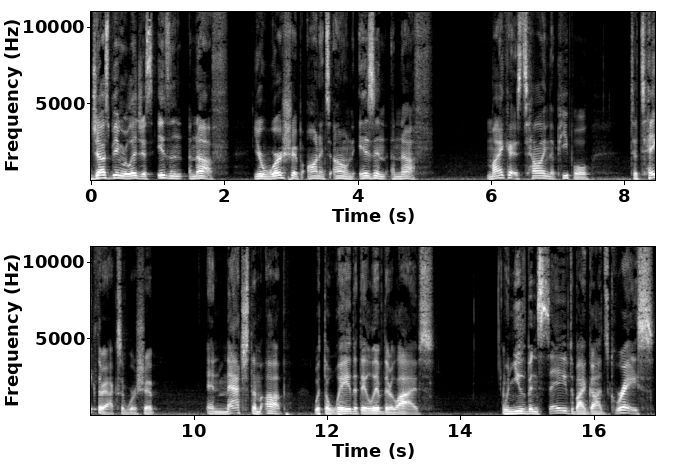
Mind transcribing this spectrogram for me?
Just being religious isn't enough. Your worship on its own isn't enough. Micah is telling the people to take their acts of worship and match them up with the way that they live their lives. When you've been saved by God's grace,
